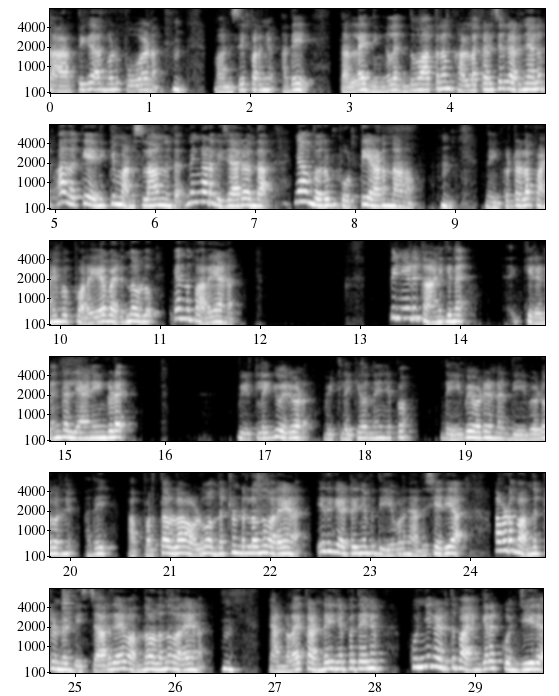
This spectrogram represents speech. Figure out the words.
കാർത്തിക അങ്ങോട്ട് പോവാണ്. മനസ്സിൽ പറഞ്ഞു അതെ തള്ളേ നിങ്ങൾ എന്തുമാത്രം കള്ളക്കടിച്ചിൽ കരഞ്ഞാലും അതൊക്കെ എനിക്ക് മനസ്സിലാവുന്നുണ്ട്. നിങ്ങളുടെ വിചാരം എന്താ? ഞാൻ വെറും പൊട്ടിയാണെന്നാണോ? നിങ്ങൾക്കിട്ടുള്ള പണി പുറകെ വരുന്നുള്ളൂ എന്ന് പറയാണ്. പിന്നീട് കാണിക്കുന്ന കിരണും കല്യാണിയും കൂടെ വീട്ടിലേക്ക് വരുവാണ്. വീട്ടിലേക്ക് വന്നു കഴിഞ്ഞപ്പം ദീപ എവിടെ ഉണ്ട് ദീപയോട് പറഞ്ഞു അതെ അപ്പുറത്തുള്ള അവൾ വന്നിട്ടുണ്ടല്ലോ എന്ന് പറയണം. ഇത് കേട്ട് കഴിഞ്ഞപ്പോൾ ദീപ പറഞ്ഞു അത് ശരിയാ. അവിടെ വന്നിട്ടുണ്ട് ഡിസ്ചാർജ് ആയി വന്നോളെന്ന് പറയണം. ഞങ്ങളെ കണ്ടു കഴിഞ്ഞപ്പോഴത്തേനും കുഞ്ഞിനടുത്ത് ഭയങ്കര കുഞ്ചീര്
